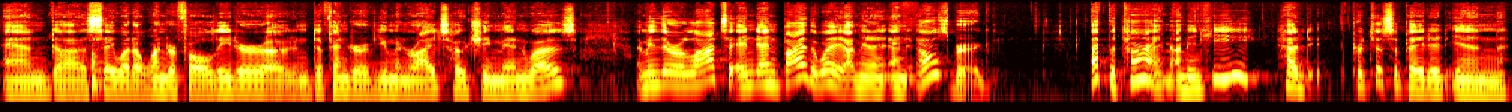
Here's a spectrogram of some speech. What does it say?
and uh, say what a wonderful leader and defender of human rights Ho Chi Minh was. I mean, there are lots, and, and by the way, I mean, and Ellsberg, at the time, I mean, he had participated in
